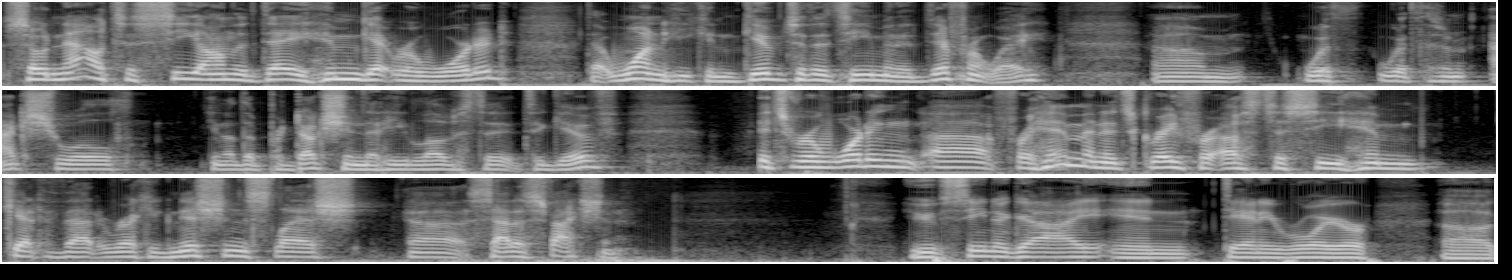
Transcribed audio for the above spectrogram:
So now to see on the day him get rewarded, that one, he can give to the team in a different way um, with, with some actual, you know, the production that he loves to, to give. It's rewarding uh, for him, and it's great for us to see him get that recognition slash uh, satisfaction. You've seen a guy in Danny Royer uh,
